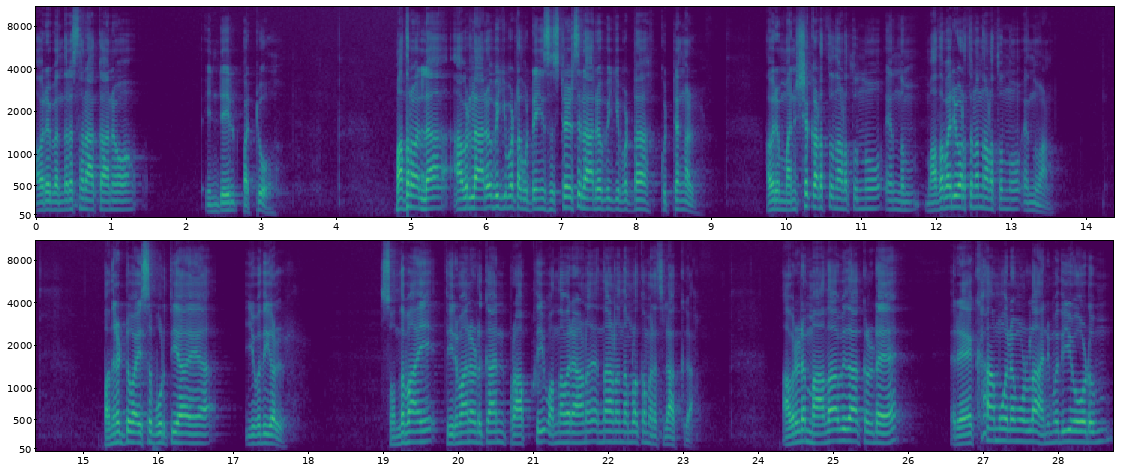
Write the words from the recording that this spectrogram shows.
അവരെ ബന്ധനസ്ഥനാക്കാനോ ഇന്ത്യയിൽ പറ്റുമോ? മാത്രമല്ല അവരിൽ ആരോപിക്കപ്പെട്ട കുറ്റം ഈ സിസ്റ്റേഴ്സിൽ ആരോപിക്കപ്പെട്ട കുറ്റങ്ങൾ അവർ മനുഷ്യക്കടത്ത് നടത്തുന്നു എന്നും മതപരിവർത്തനം നടത്തുന്നു എന്നുമാണ്. പതിനെട്ട് വയസ്സ് പൂർത്തിയായ യുവതികൾ സ്വന്തമായി തീരുമാനമെടുക്കാൻ പ്രാപ്തി വന്നവരാണ് എന്നാണ് നമ്മളൊക്കെ മനസ്സിലാക്കുക. അവരുടെ മാതാപിതാക്കളുടെ രേഖാമൂലമുള്ള അനുമതിയോടും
